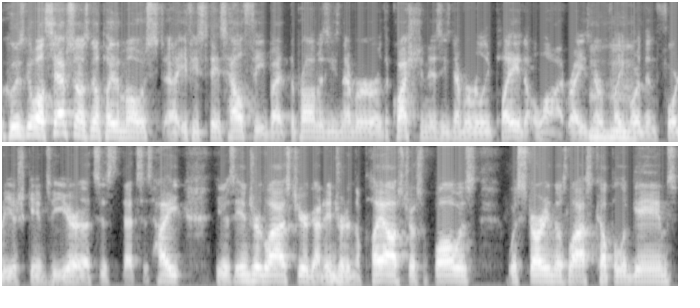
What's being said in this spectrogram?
who's well, Samsonov is going to play the most uh, if he stays healthy. But the problem is he's never. Or the question is he's never really played a lot, right? He's never mm-hmm. played more than forty-ish games a year. That's his that's his height. He was injured last year. Got injured in the playoffs. Joseph Woll was was starting those last couple of games.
